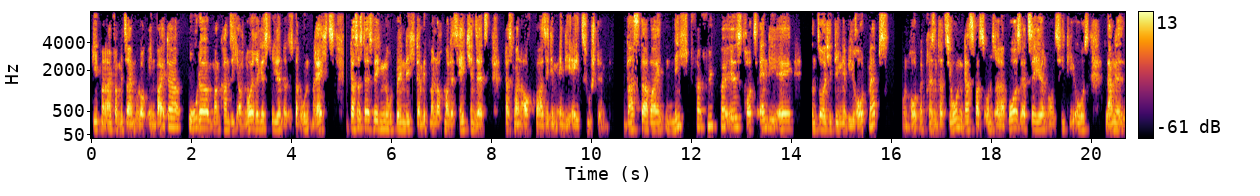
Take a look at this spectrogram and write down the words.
geht man einfach mit seinem Login weiter oder man kann sich auch neu registrieren. Das ist dann unten rechts. Das ist deswegen notwendig, damit man nochmal das Häkchen setzt, dass man auch quasi dem NDA zustimmt. Was dabei nicht verfügbar ist, trotz NDA, sind solche Dinge wie Roadmaps und Roadmap-Präsentationen, das, was unsere Labors erzählen und CTOs lange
